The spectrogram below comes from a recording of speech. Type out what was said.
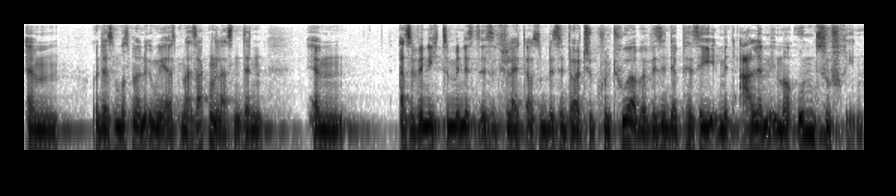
Ähm, und das muss man irgendwie erstmal sacken lassen. Denn, ähm, also wenn ich zumindest, das ist vielleicht auch so ein bisschen deutsche Kultur, aber wir sind ja per se mit allem immer unzufrieden.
